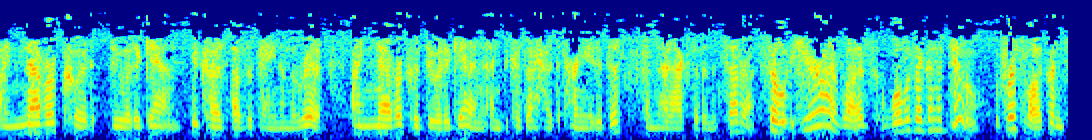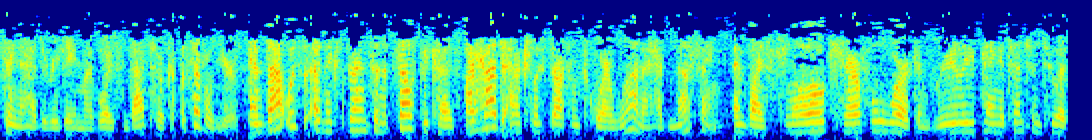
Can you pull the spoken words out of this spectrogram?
I never could do it again because of the pain in the ribs. I never could do it again, and because I had herniated discs from that accident, etc. So here I was. What was I going to do? First of all, I couldn't sing. I had to regain my voice, and that took several years. And that was an experience in itself because I had to actually start from square one. I had nothing, and by slow, careful work and really paying attention to it,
